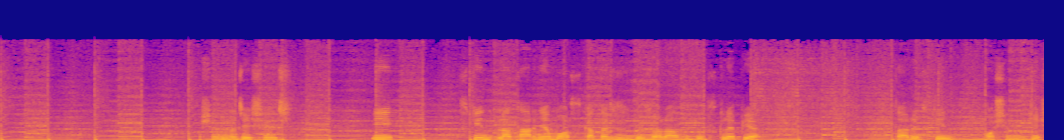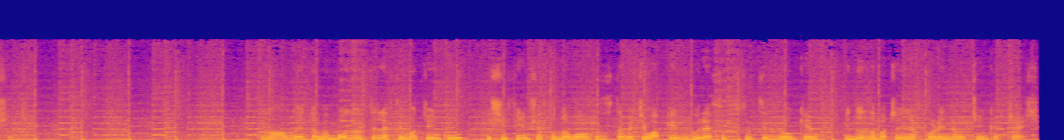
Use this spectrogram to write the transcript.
8 na 10. I skin latarnia morska. Też już dużo razy był w sklepie. Stary skin 8 na 10. No, no i to by było na tyle w tym odcinku. Jeśli film się spodobał, to zostawiacie łapki w górę, subskrypcję z dzwonkiem i do zobaczenia w kolejnych odcinkach. Cześć!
